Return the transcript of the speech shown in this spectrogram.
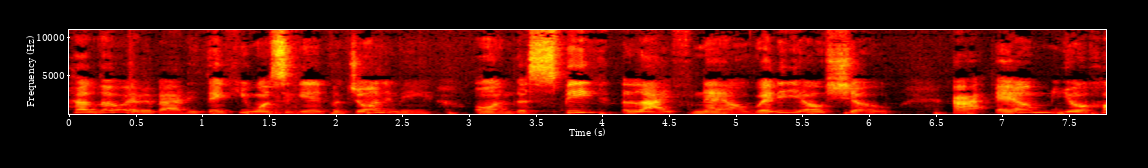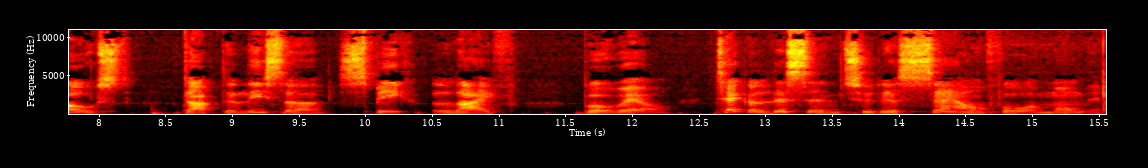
Hello, everybody. Thank you once again for joining me on the Speak Life Now radio show. I am your host, Dr. Lisa Speak Life Burrell. Take a listen to this sound for a moment.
